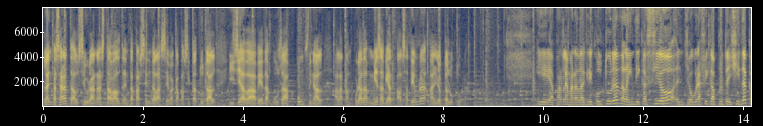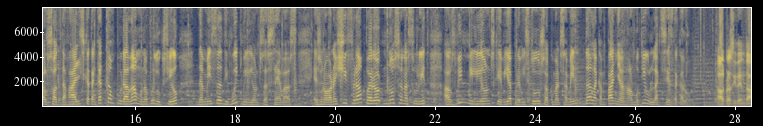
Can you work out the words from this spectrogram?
L'any passat, el Siurana estava al 30% de la seva capacitat total i ja va haver de posar punt final a la temporada més aviat al setembre en lloc de l'octubre. I parlem ara d'agricultura, de la indicació geogràfica protegida Sot de Valls, que ha tancat temporada amb una producció de més de 18 milions de cebes. És una bona xifra, però no s'han assolit els 20 milions que havia previstos al començament de la campanya. El motiu, l'accés de calor. El president de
